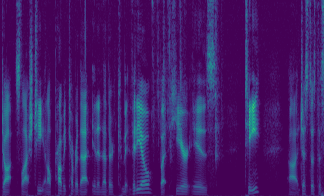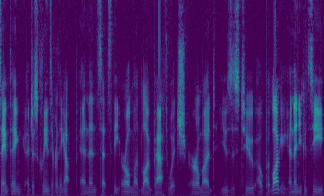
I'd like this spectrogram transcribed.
dot slash t, and I'll probably cover that in another commit video. But here is t. Uh, just does the same thing. It just cleans everything up and then sets the Erlmud log path, which Erlmud uses to output logging. And then you can see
